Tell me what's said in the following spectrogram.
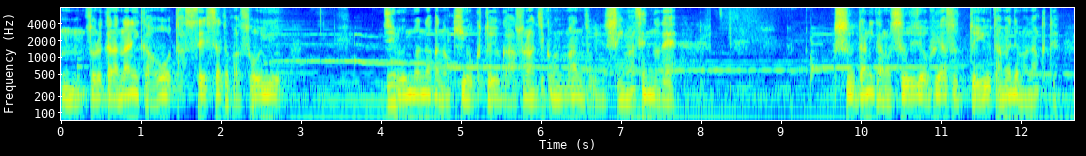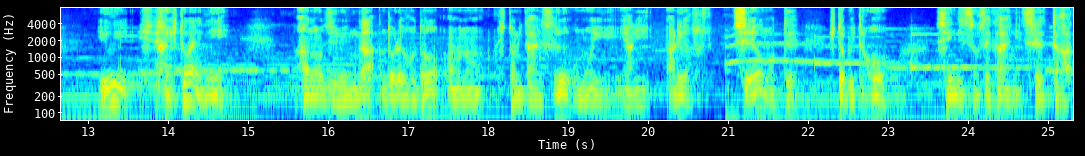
うん、それから何かを達成したとかそういう自分の中の記憶というかそれは自己満足にすぎませんので何かの数字を増やすというためでもなくてひとえにあの自分がどれほどあの人に対する思いやりあるいは知恵を持って人々を真実の世界に連れてったか。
